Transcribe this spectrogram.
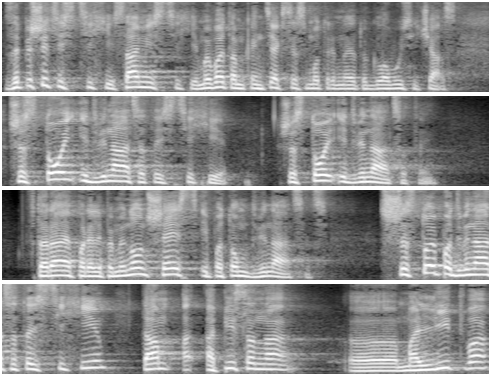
Запишите стихи, сами стихи. Мы в этом контексте смотрим на эту главу сейчас. 6 и 12 стихи. 6 и 12. Вторая паралипоменон 6 и потом 12. С 6 по 12 стихи там описана э, молитва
